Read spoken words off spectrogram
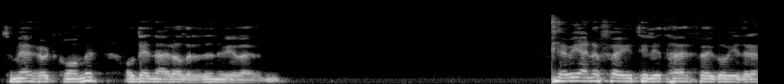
som jeg har hørt kommer, og den er allerede nå i verden. Jeg vil gjerne føye til litt her før jeg går videre.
